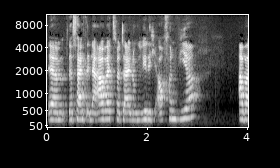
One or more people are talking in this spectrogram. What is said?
Ähm, das heißt, in der Arbeitsverteilung rede ich auch von wir. Aber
